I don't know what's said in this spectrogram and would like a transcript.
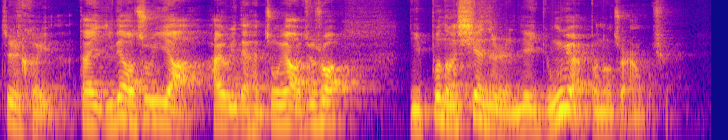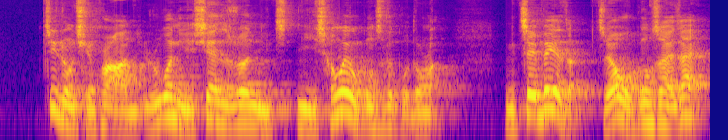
这是可以的，但一定要注意啊！还有一点很重要，就是说你不能限制人家永远不能转让股权，这种情况啊，如果你限制说你你成为我公司的股东了，你这辈子只要我公司还在，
